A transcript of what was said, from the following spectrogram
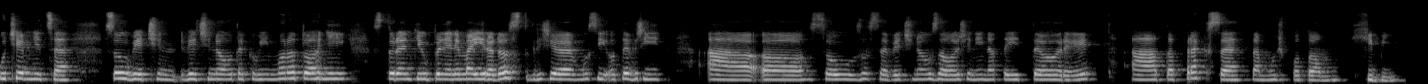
učebnice jsou většin, většinou takový monotónní, studenti úplně nemají radost, když je musí otevřít a uh, jsou zase většinou založený na té teorii a ta praxe tam už potom chybí.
